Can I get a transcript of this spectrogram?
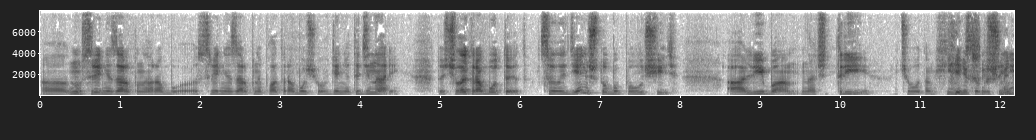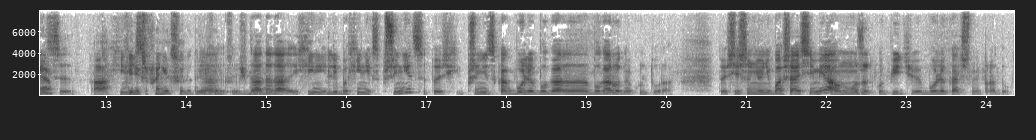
Э, ну, средняя заработная, рабо... средняя заработная плата рабочего в день – это динарий. То есть человек работает целый день, чтобы получить либо, значит, три чего там, хиникса пшеницы. А, хиникс, хиникс пшеницы или три да, хиникса Да, да, да. Хини, либо хиникс пшеницы, то есть пшеница как более благо, э, благородная культура. То есть, если у него небольшая семья, он может купить более качественный продукт.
